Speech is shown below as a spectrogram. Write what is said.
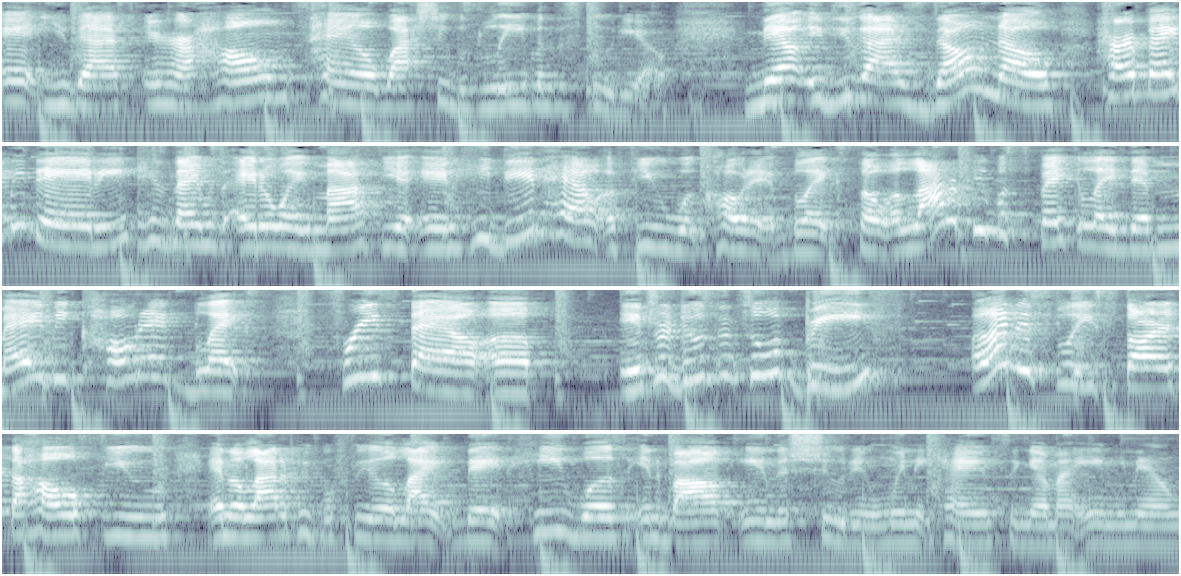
at you guys in her hometown while she was leaving the studio. Now, if you guys don't know, her baby daddy, his name is 808 Mafia, and he did have a few with Kodak Black. So a lot of people speculate that maybe Kodak Black's freestyle up introduced into a beef honestly started the whole feud and a lot of people feel like that he was involved in the shooting when it came to Young Miami. Now,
